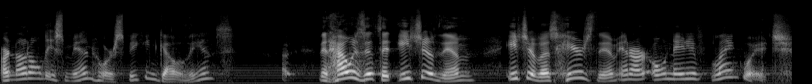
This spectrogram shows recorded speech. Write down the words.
Are not all these men who are speaking Galileans? Uh, then how is it that each of them, each of us, hears them in our own native language?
